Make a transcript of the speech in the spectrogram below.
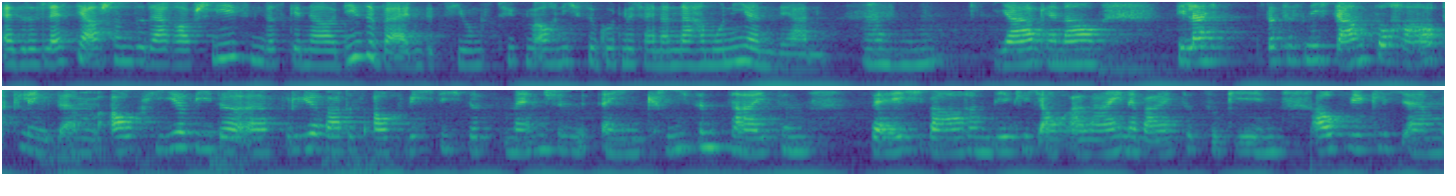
Also das lässt ja auch schon so darauf schließen, dass genau diese beiden Beziehungstypen auch nicht so gut miteinander harmonieren werden. Mhm. Ja, genau. Vielleicht, dass es nicht ganz so hart klingt. Ähm, auch hier wieder, äh, früher war das auch wichtig, dass Menschen in Krisenzeiten fähig waren, wirklich auch alleine weiterzugehen. Auch wirklich ähm,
